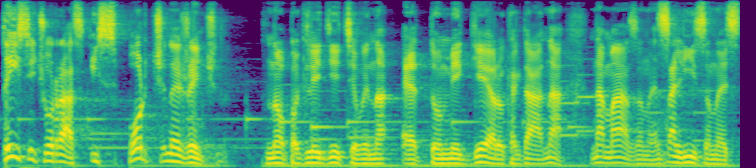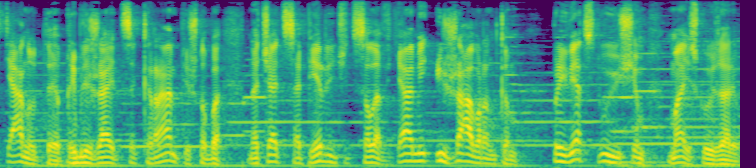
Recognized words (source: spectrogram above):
Тысячу раз испорченная женщина. Но поглядите вы на эту Мегеру, когда она, намазанная, зализанная, стянутая, приближается к рампе, чтобы начать соперничать с соловьями и жаворонком, приветствующим майскую зарю.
